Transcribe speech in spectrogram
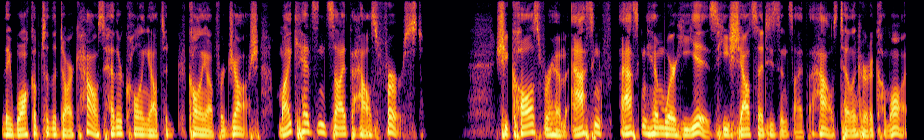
They walk up to the dark house, Heather calling out to calling out for Josh. Mike heads inside the house first. She calls for him, asking asking him where he is. He shouts that he's inside the house, telling her to come on.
